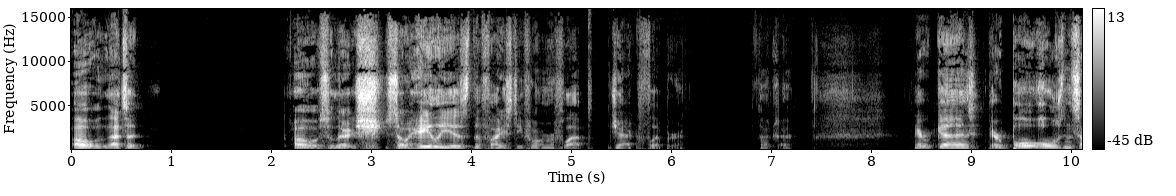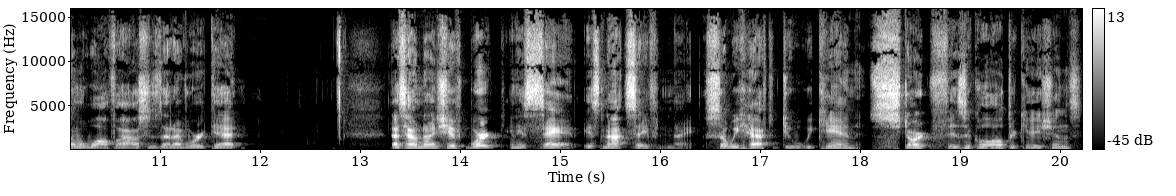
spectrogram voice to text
Oh, that's a. Oh, so there. So Haley is the feisty former flapjack flipper. Okay. There were guns. There were bullet holes in some of the Waffle Houses that I've worked at. That's how night shift worked, and it's sad. It's not safe at night. So we have to do what we can. Start physical altercations.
